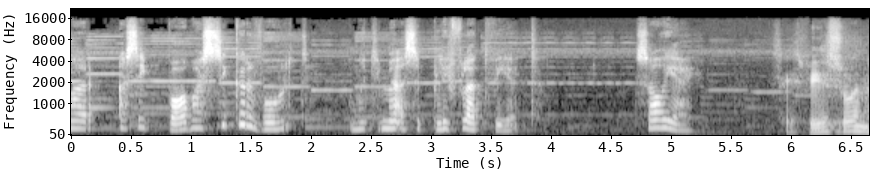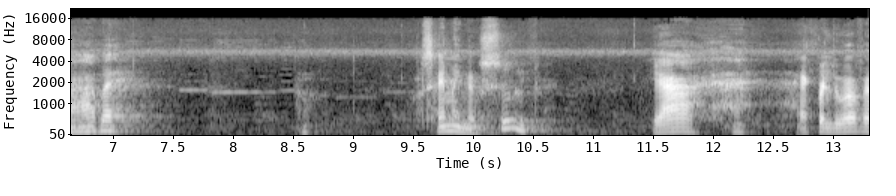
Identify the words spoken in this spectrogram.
Maar as die baba sieker word, moet jy my asseblief laat weet. Sal jy? Sy's weer so naby. Sy my nou soen. Ja, ek beloof.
